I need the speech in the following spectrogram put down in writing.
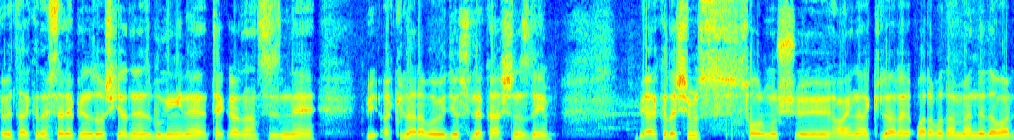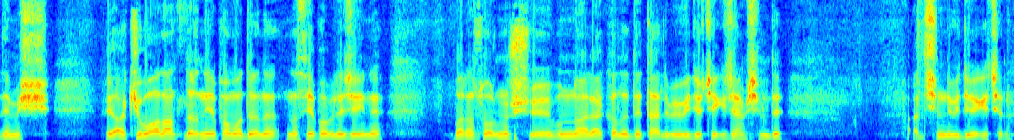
Evet arkadaşlar hepiniz hoş geldiniz. Bugün yine tekrardan sizinle bir akülü araba videosuyla karşınızdayım. Bir arkadaşımız sormuş e, aynı akülü ara- arabadan bende de var demiş. Ve akü bağlantılarını yapamadığını nasıl yapabileceğini bana sormuş. E, bununla alakalı detaylı bir video çekeceğim şimdi. Hadi şimdi videoya geçelim.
